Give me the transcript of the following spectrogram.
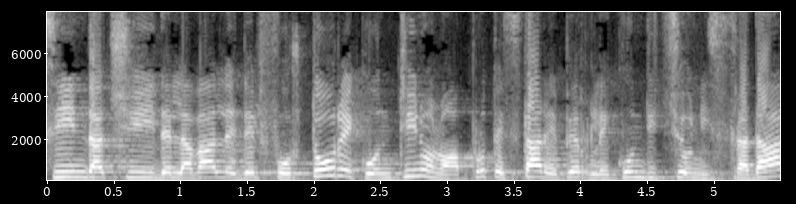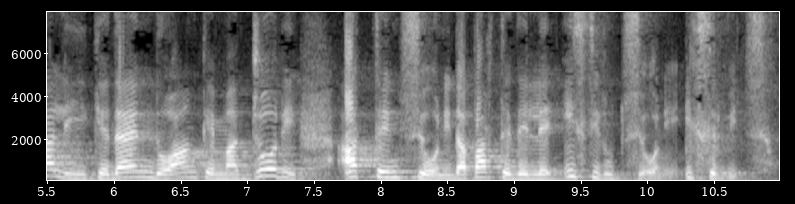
Sindaci della Valle del Fortore continuano a protestare per le condizioni stradali chiedendo anche maggiori attenzioni da parte delle istituzioni. Il servizio.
